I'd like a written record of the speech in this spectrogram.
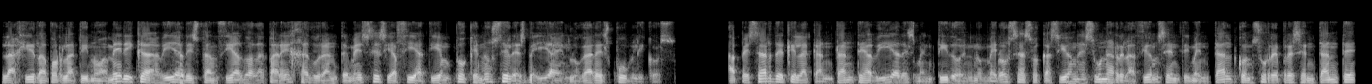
La gira por Latinoamérica había distanciado a la pareja durante meses y hacía tiempo que no se les veía en lugares públicos. A pesar de que la cantante había desmentido en numerosas ocasiones una relación sentimental con su representante,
